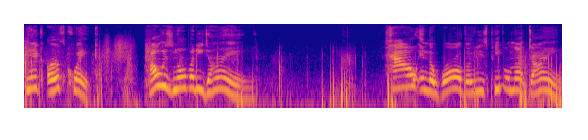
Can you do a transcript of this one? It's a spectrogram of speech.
big earthquake. How is nobody dying? How in the world are these people not dying?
